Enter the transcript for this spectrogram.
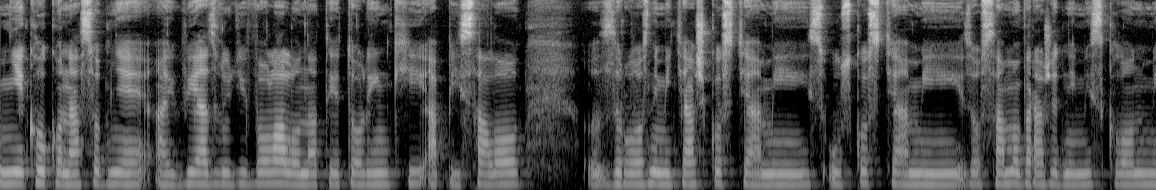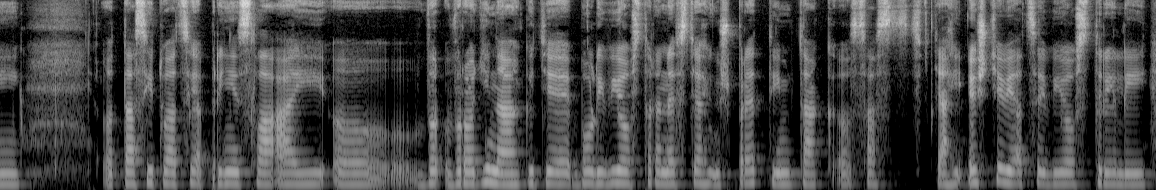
niekoľkonásobne aj viac ľudí volalo na tieto linky a písalo s rôznymi ťažkosťami, s úzkosťami, so samovražednými sklonmi. Tá situácia priniesla aj e, v rodinách, kde boli vyostrené vzťahy už predtým, tak sa vzťahy ešte viacej vyostrili,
